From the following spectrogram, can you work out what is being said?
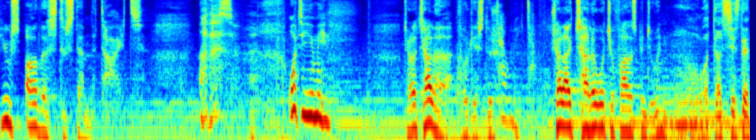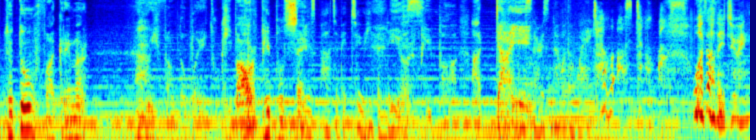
use others to stem the tides. Others? What do you mean? Shall I tell her, Thorgestr? Tell me, tell me. Shall I tell her what your father's been doing? Mm, what else is there to do, Fargrimr? We found a way to keep our people He safe. is part of it too. He believes. Your people are dying. There is no other way. Tell us, tell us. What are they doing?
